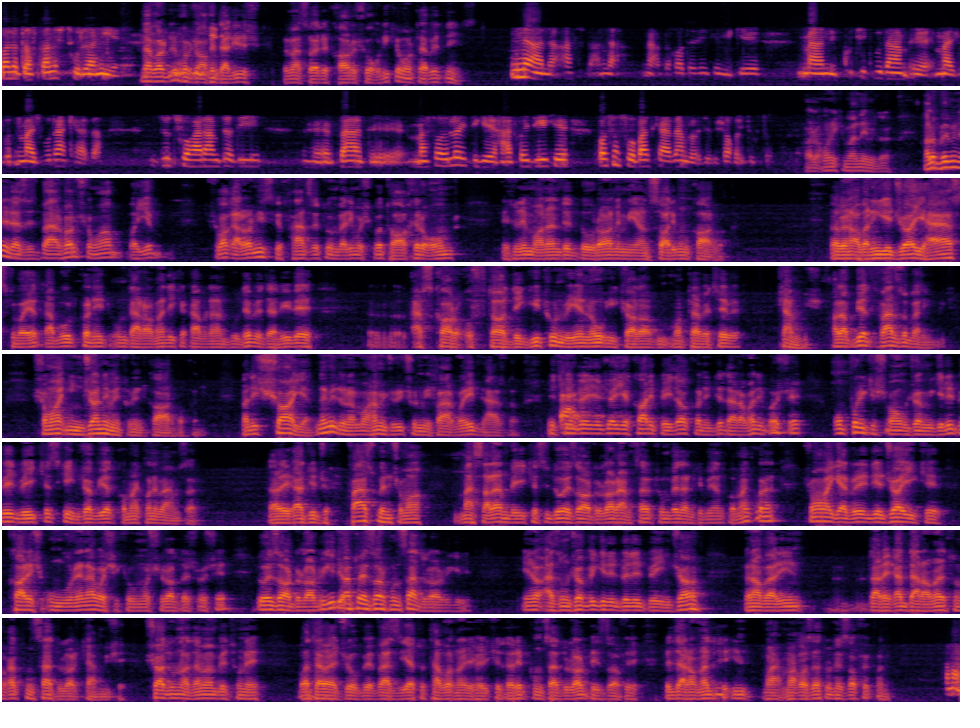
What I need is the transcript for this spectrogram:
والا داستانش طولانیه. نه وارد خب آخه دلیلش به مسائل کار و شغلی که مرتبط نیست. نه نه اصلا نه. نه به خاطر اینکه میگه من کوچیک بودم مجبور مجبور نکردم. زود شوهرم دادی بعد مسائل دیگه حرفای دیگه که باتون صحبت کردم راجبش آقای دکتر. حالا اونی که من نمی‌دونم. حالا ببینید عزیز به حال شما با یه شما قرار نیست که فرضتون برای مشکل تا آخر عمر می‌تونه مانند دوران میان سالیمون کار بکنه و بنابراین یه جایی هست که باید قبول کنید اون درآمدی که قبلا بوده به دلیل از کار افتادگیتون به یه نوعی که حالا مرتبطه کم میشه. حالا بیاد فرض رو بر این شما اینجا نمی‌تونید کار بکنید. ولی شاید نمی‌دونم ما همینجوری چون میفرمایید درس می‌تونید به یه جای یه کاری پیدا کنید یه درآمدی باشه اون پولی که شما اونجا می‌گیرید بدید به کسی که اینجا بیاد کمک کنه به همسر. در حقیقت یه فرض کنید شما مثلا به یک کسی 2000 دلار همسرتون بدن که بیان کمک کنن. شما اگر برید یه جایی که کارش اونگونه نباشه که اون مشکلات داشته باشه 2000 دلار بگیرید یا حتی 1500 دلار بگیرید. اینو از اونجا بگیرید بدید به اینجا. بنابراین در حقیقت درآمدتون فقط 500 دلار کم میشه. شاید اون آدم هم بتونه با توجه به وضعیت و توانایی هایی که داره 500 دلار به اضافه به درآمد این مغازتون اضافه کنه. شما...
